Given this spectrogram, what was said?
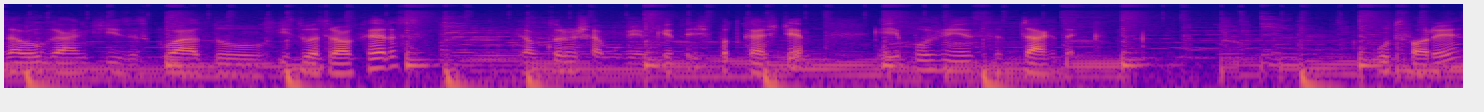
załoganci ze składu East West Rockers, o którym już mówiłem kiedyś w podcaście i później jest Jack Deck. Utwory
